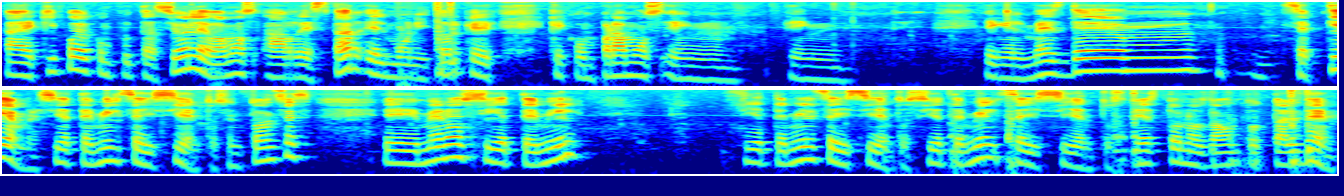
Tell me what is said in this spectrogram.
A equipo de computación le vamos a restar el monitor que, compramos en, en, el mes de mm, septiembre, 7600. Entonces, eh, menos 7000 7600 7600 esto nos da un total de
